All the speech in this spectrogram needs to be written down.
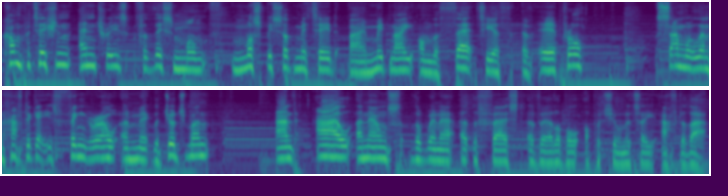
Competition entries for this month must be submitted by midnight on the 30th of April. Sam will then have to get his finger out and make the judgment, and I'll announce the winner at the first available opportunity after that.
